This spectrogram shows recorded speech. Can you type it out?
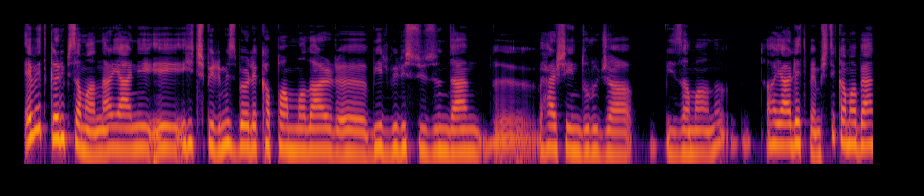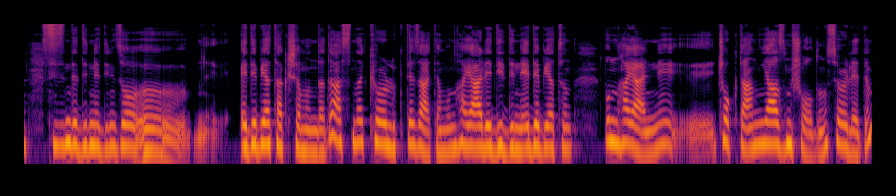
Evet garip zamanlar yani e, hiçbirimiz böyle kapanmalar, bir virüs yüzünden her şeyin duracağı bir zamanı hayal etmemiştik ama ben sizin de dinlediğiniz o edebiyat akşamında da aslında körlükte zaten bunun hayal edildiğini, edebiyatın bunun hayalini çoktan yazmış olduğunu söyledim.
